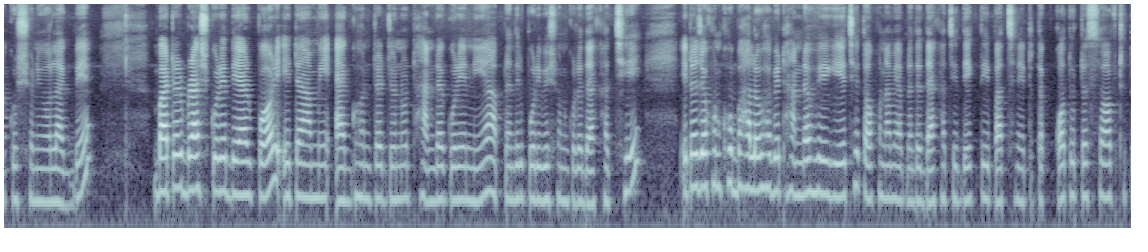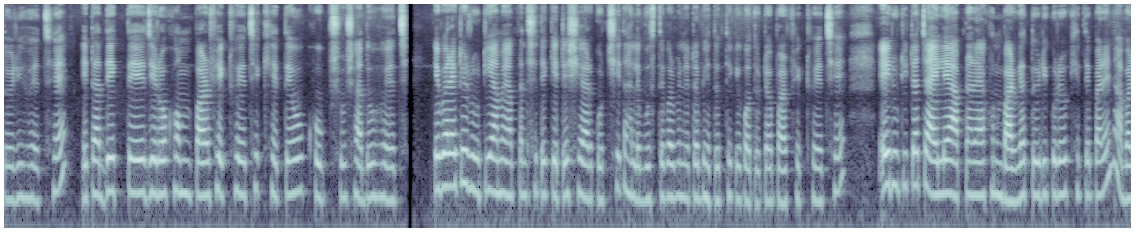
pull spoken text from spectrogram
আকর্ষণীয় লাগবে। বাটার ব্রাশ করে দেওয়ার পর এটা আমি এক ঘণ্টার জন্য ঠান্ডা করে নিয়ে আপনাদের পরিবেশন করে দেখাচ্ছি। এটা যখন খুব ভালোভাবে ঠান্ডা হয়ে গিয়েছে, তখন আমি আপনাদের দেখাচ্ছি। দেখতেই পাচ্ছেন এটা কতটা সফট তৈরি হয়েছে। এটা দেখতে যেরকম পারফেক্ট হয়েছে, খেতেও খুব সুস্বাদু হয়েছে। এবার একটা রুটি আমি আপনাদের সাথে কেটে শেয়ার করছি, তাহলে বুঝতে পারবেন এটা ভেতর থেকে কতটা পারফেক্ট হয়েছে। এই রুটিটা চাইলে আপনারা এখন বার্গার তৈরি করেও খেতে পারেন, আবার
